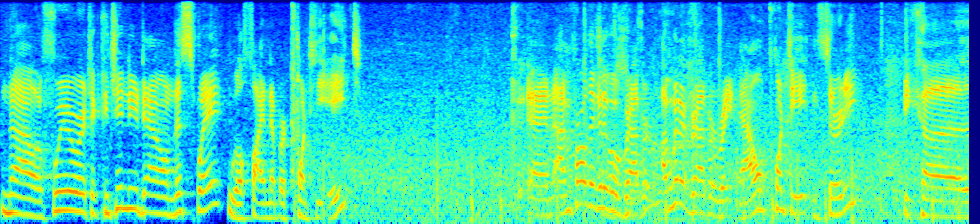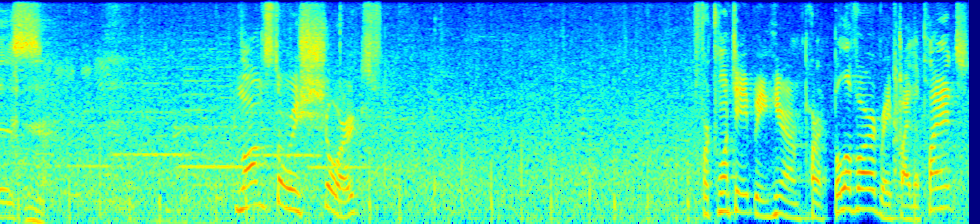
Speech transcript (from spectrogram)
now, if we were to continue down this way, we'll find number 28. And I'm probably going to go grab it. I'm going to grab it right now, 28 and 30, because long story short, for 28 being here on Park Boulevard, right by the plant.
